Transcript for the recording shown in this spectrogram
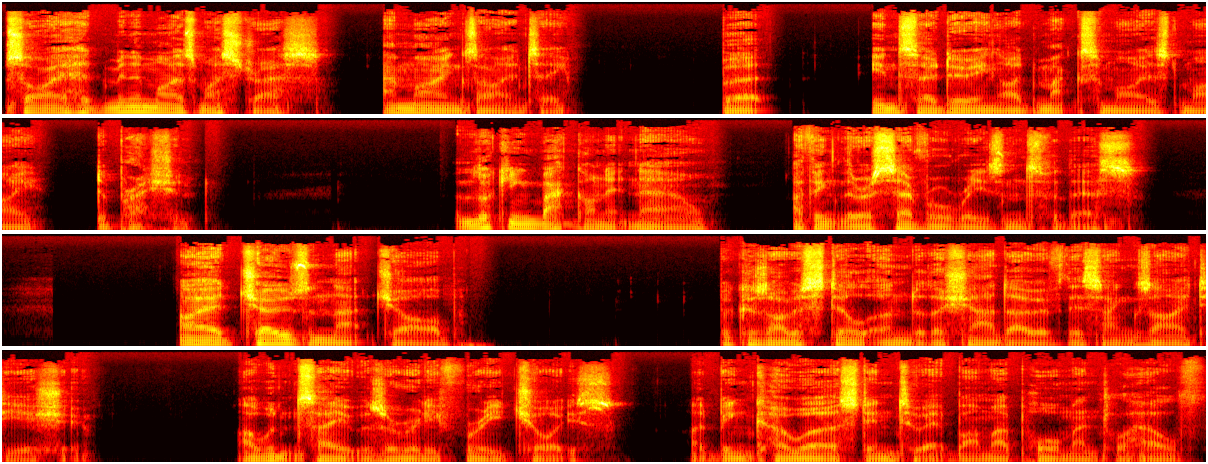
So I had minimized my stress and my anxiety, but in so doing, I'd maximized my depression. Looking back on it now, I think there are several reasons for this. I had chosen that job because I was still under the shadow of this anxiety issue. I wouldn't say it was a really free choice. I'd been coerced into it by my poor mental health.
